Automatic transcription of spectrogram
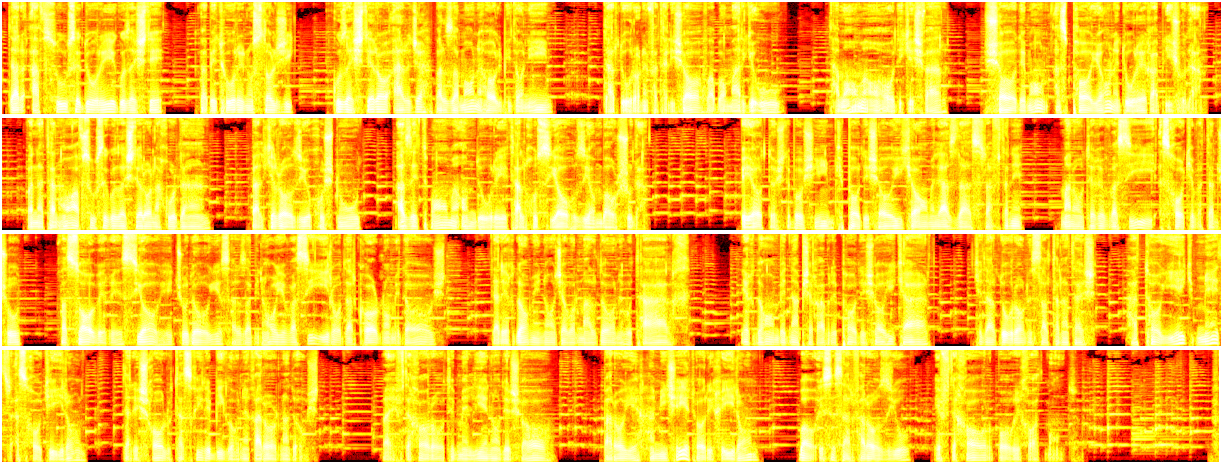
در افسوس دوره گذشته و به طور نستالژیک گذشته را ارجح بر زمان حال می‌دانیم در دوران فتلی شاه و با مرگ او تمام آهاد کشور شادمان از پایان دوره قبلی شدند و نه تنها افسوس گذشته را نخوردند بلکه راضی و خوشنود از اتمام آن دوره تلخ و سیاه و زیانبار شدند. به یاد داشته باشیم که پادشاهی که عامل از دست رفتن مناطق وسیع از خاک وطن شد و سابقه سیاه جدایی سرزمین های وسیعی را در کارنامه داشت در اقدامی ناجوان مردانه و تلخ اقدام به نبش قبر پادشاهی کرد که در دوران سلطنتش حتی یک متر از خاک ایران در اشغال و تسخیر بیگانه قرار نداشت و افتخارات ملی نادرشاه برای همیشه تاریخ ایران باعث سرفرازی و افتخار باقی خواهد ماند.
